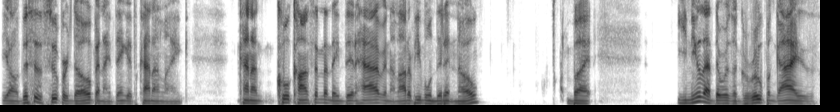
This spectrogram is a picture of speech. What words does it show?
yo, this is super dope, and I think it's kind of like kind of cool concept that they did have, and a lot of people didn't know. But you knew that there was a group of guys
